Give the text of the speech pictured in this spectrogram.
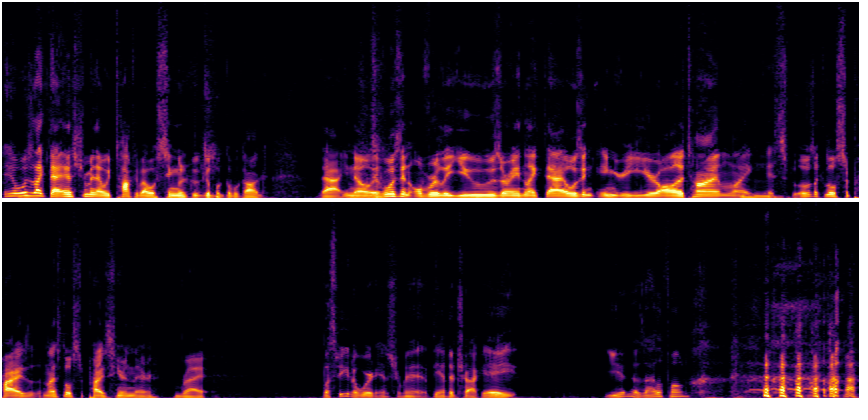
It was like that instrument that we talked about with single gugabugabugog. That you know, it wasn't overly used or anything like that. It wasn't in your ear all the time. Like Mhm. it's, it was like a little surprise, a nice little surprise here and there. Right. but speaking of weird instrument, at the end of track eight, you hear that xylophone? that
